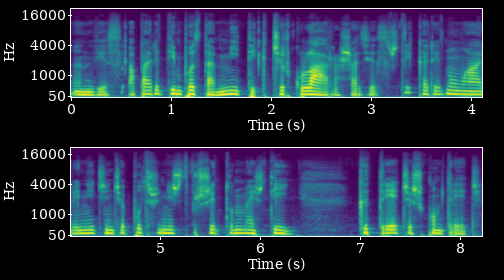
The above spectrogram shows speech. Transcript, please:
în vis. Apare timpul ăsta mitic, circular, așa zis, știi, care nu are nici început și nici sfârșit, tu nu mai știi cât trece și cum trece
